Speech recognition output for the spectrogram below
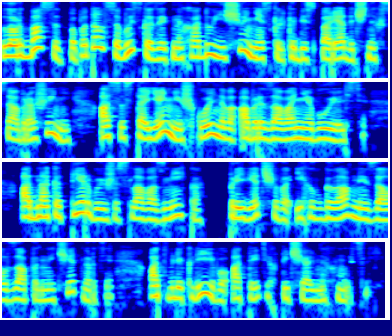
Лорд Бассет попытался высказать на ходу еще несколько беспорядочных соображений о состоянии школьного образования в Уэльсе, однако первые же слова змейка приведшего их в главный зал западной четверти, отвлекли его от этих печальных мыслей.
